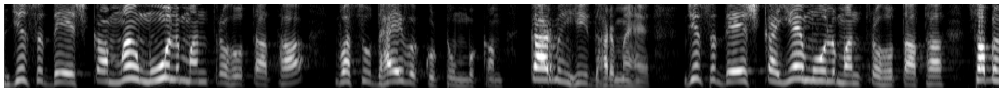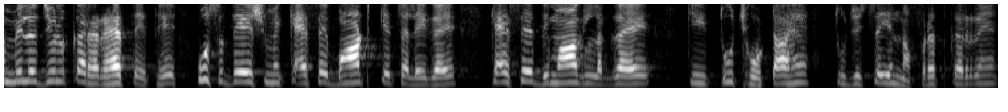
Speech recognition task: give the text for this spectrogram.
जिस देश का मूल मंत्र होता था, वसुधैव कुटुंबकम, कर्म ही धर्म है। जिस देश का ये मूल मंत्र होता था, सब मिलजुल कर रहते थे, उस देश में कैसे बांट के चले गए, कैसे दिमाग लग गए कि तू छोटा है, तुझसे ये नफरत कर रहे हैं,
